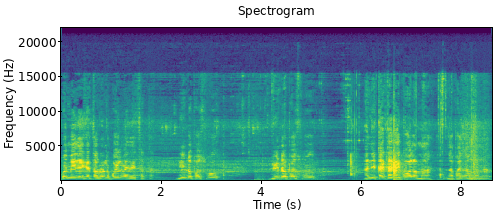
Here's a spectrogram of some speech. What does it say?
పొయ్యి మీద వేసేస్తా రెండు పొయ్యిల మీద వేసేస్తాను దీంట్లో పసుపు దీంట్లో పసుపు అన్నీ టక్ అయిపోవాలమ్మా. నా పని వల్ల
